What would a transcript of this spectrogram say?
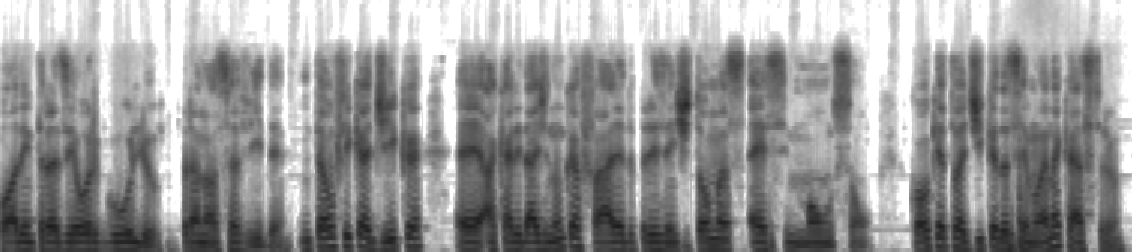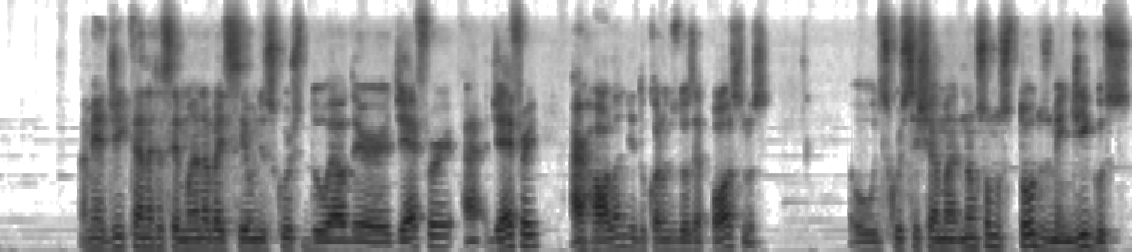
podem trazer orgulho para a nossa vida. Então fica a dica, é, A Caridade Nunca Falha, do presidente Thomas S. Monson. Qual que é a tua dica da semana, Castro? A minha dica nessa semana vai ser um discurso do elder Jeffrey, Jeffrey R. Holland, do Coro dos Doze Apóstolos. O discurso se chama Não Somos Todos Mendigos.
